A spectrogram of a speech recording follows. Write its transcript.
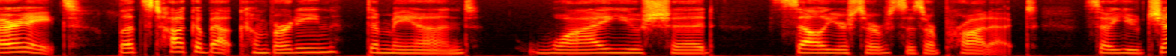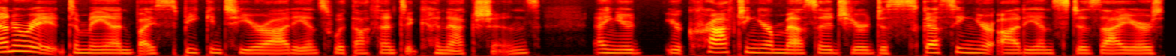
All right, let's talk about converting demand, why you should sell your services or product. So you generate demand by speaking to your audience with authentic connections and you're you're crafting your message, you're discussing your audience desires,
